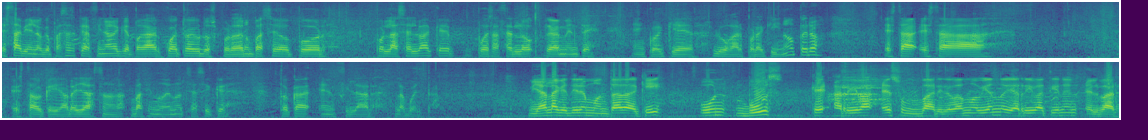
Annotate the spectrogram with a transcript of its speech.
está bien. Lo que pasa es que al final hay que pagar 4 euros por dar un paseo por, por la selva, que puedes hacerlo realmente en cualquier lugar por aquí, ¿no? Pero está, está, está ok. Ahora ya va haciendo de noche, así que toca enfilar la vuelta. Mirad la que tienen montada aquí, un bus que arriba es un bar y lo van moviendo y arriba tienen el bar.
